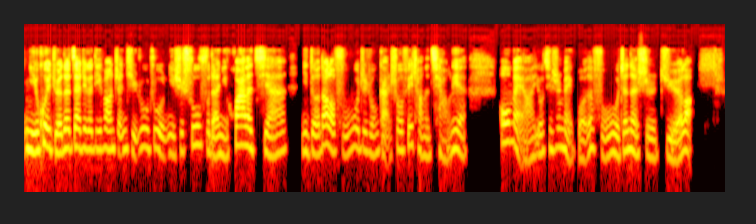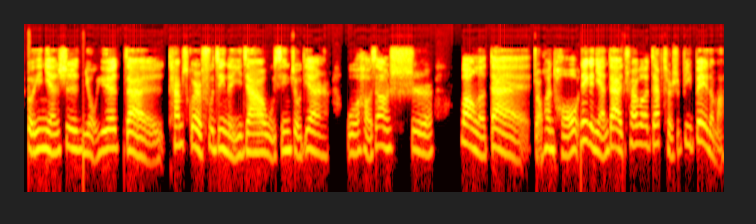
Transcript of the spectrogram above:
你会觉得在这个地方整体入住你是舒服的，你花了钱，你得到了服务，这种感受非常的强烈。欧美啊，尤其是美国的服务真的是绝了。有一年是纽约在 Times Square 附近的一家五星酒店，我好像是。忘了带转换头，那个年代 travel adapter 是必备的嘛？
